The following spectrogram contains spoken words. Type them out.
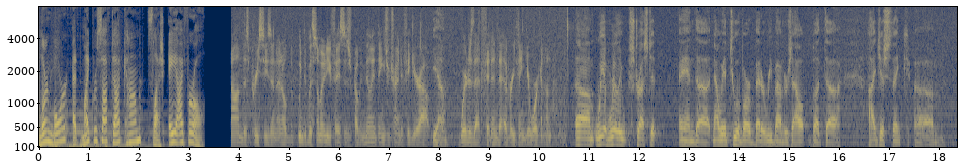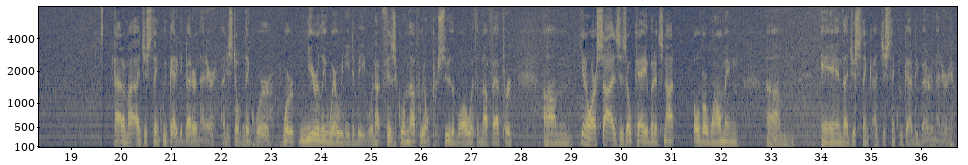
Learn more at Microsoft.com/slash AI for all. On this preseason, I know with so many new faces, there's probably a million things you're trying to figure out. Yeah. Where does that fit into everything you're working on? Um, we have really stressed it, and uh, now we had two of our better rebounders out, but uh, I just think, um, Adam, I, I just think we've got to get better in that area. I just don't think we're we're nearly where we need to be. We're not physical enough. We don't pursue the ball with enough effort. Um, you know, our size is okay, but it's not overwhelming. Um, and I just think I just think we've got to be better in that area.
